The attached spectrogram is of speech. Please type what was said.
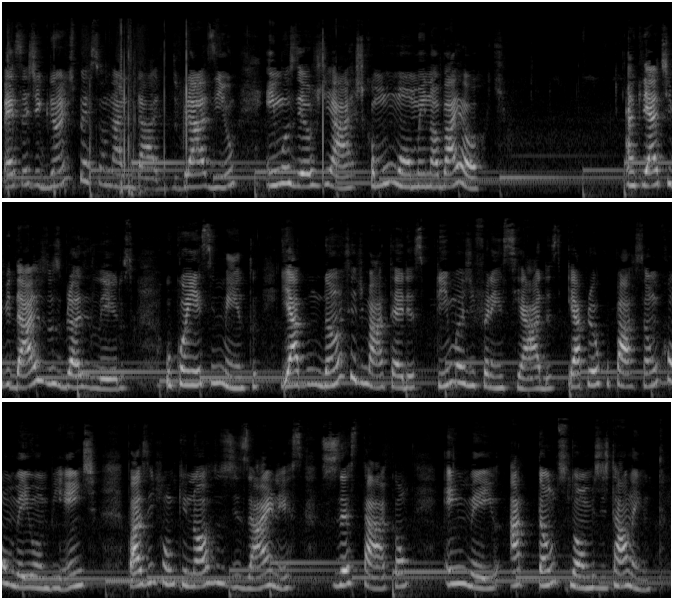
peças de grandes personalidades do Brasil em museus de arte como o MoMA em Nova York. A criatividade dos brasileiros, o conhecimento e a abundância de matérias-primas diferenciadas e a preocupação com o meio ambiente fazem com que nossos designers se destacam em meio a tantos nomes de talento.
